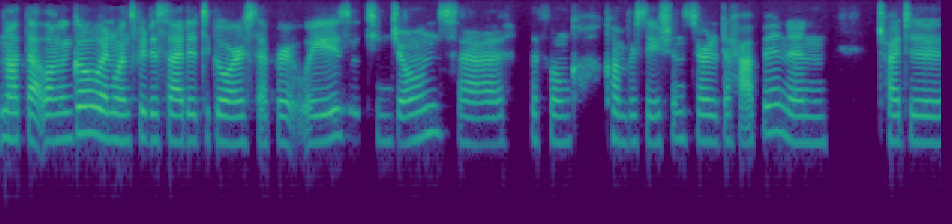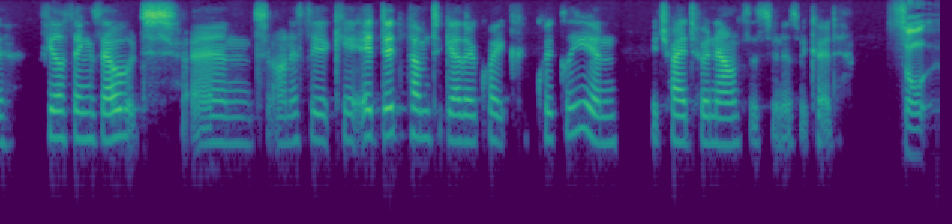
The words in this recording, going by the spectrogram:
not that long ago. And once we decided to go our separate ways with Team Jones, uh, the phone conversation started to happen and tried to feel things out. And honestly, it came, it did come together quite quickly, and we tried to announce as soon as we could. So uh,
